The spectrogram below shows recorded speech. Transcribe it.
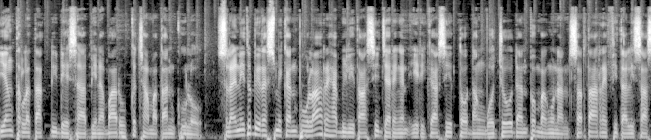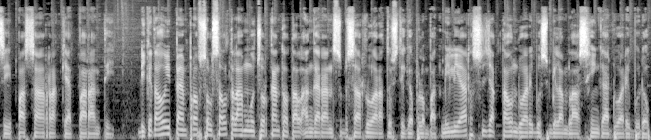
yang terletak di Desa Binabaru, Kecamatan Gulo. Selain itu diresmikan pula rehabilitasi rehabilitasi jaringan irigasi Todang Bojo dan pembangunan serta revitalisasi Pasar Rakyat Paranti. Diketahui Pemprov Sulsel telah mengucurkan total anggaran sebesar 234 miliar sejak tahun 2019 hingga 2022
